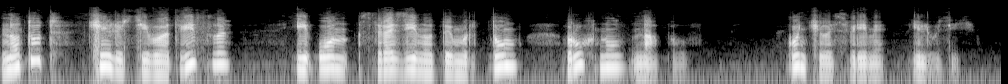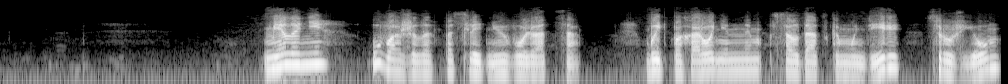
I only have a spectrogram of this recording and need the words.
Но тут челюсть его отвисла, и он с разинутым ртом рухнул на пол. Кончилось время иллюзий. Мелани уважила последнюю волю отца быть похороненным в солдатском мундире с ружьем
